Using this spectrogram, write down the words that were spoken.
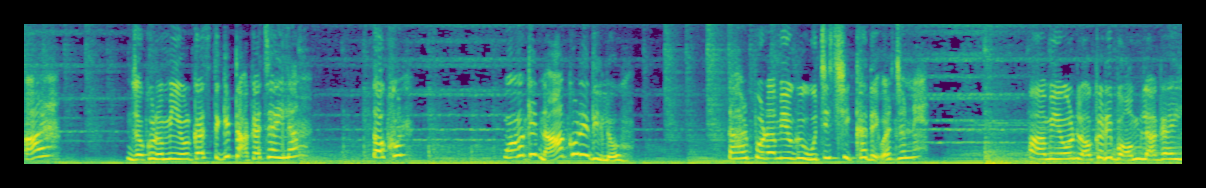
আর যখন আমি ওর কাছ থেকে টাকা চাইলাম, তখন ও আমাকে না করে দিল। তারপর আমি ওকে উচিত শিক্ষা দেওয়ার জন্য আমি ওর লকারে বম লাগাই।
